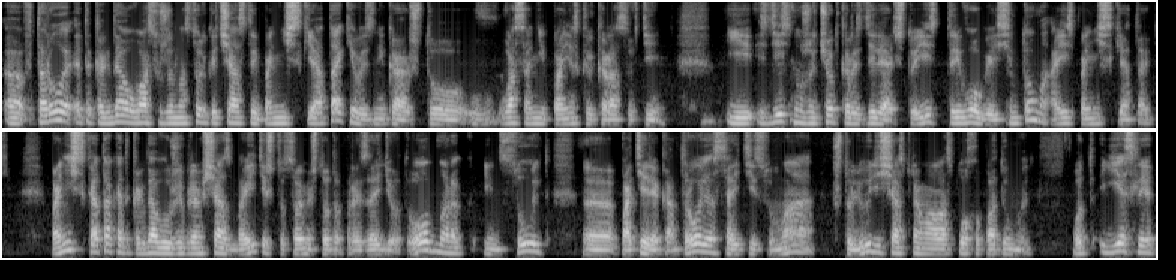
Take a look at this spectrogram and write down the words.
Э, второе, это когда у вас уже настолько частые панические атаки возникают, что у вас они по несколько раз в день. И здесь нужно четко разделять, что есть тревога и симптомы, а есть панические атаки. Паническая атака – это когда вы уже прямо сейчас боитесь, что с вами что-то произойдет. Обморок, инсульт, э, потеря контроля, сойти с ума, что люди сейчас прямо о вас плохо подумают. Вот если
